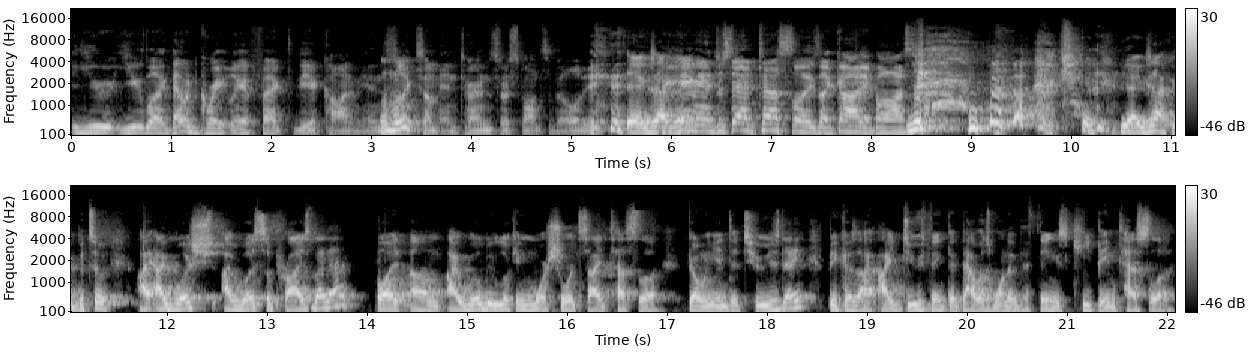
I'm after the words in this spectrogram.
you, you like that would greatly affect the economy, and it's like some intern's responsibility. Mm-hmm. Yeah, exactly. like, hey man, just add Tesla. He's like, got it, boss. yeah, exactly. But so I, I was I was surprised by that. But um, I will be looking more short side Tesla going into Tuesday because I, I do think that that was one of the things keeping Tesla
